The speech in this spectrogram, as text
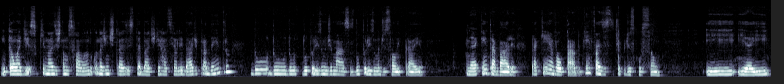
Então, é disso que nós estamos falando quando a gente traz esse debate de racialidade para dentro do, do, do, do turismo de massas, do turismo de sol e praia né? Quem trabalha, para quem é voltado, quem faz esse tipo de excursão. E, e aí,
